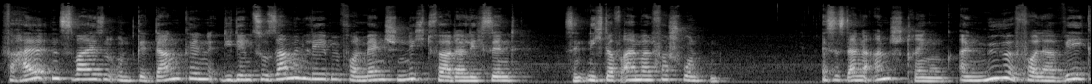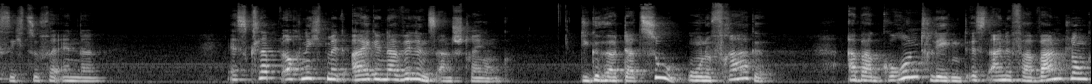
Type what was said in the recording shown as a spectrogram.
Verhaltensweisen und Gedanken, die dem Zusammenleben von Menschen nicht förderlich sind, sind nicht auf einmal verschwunden. Es ist eine Anstrengung, ein mühevoller Weg, sich zu verändern. Es klappt auch nicht mit eigener Willensanstrengung. Die gehört dazu, ohne Frage. Aber grundlegend ist eine Verwandlung,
